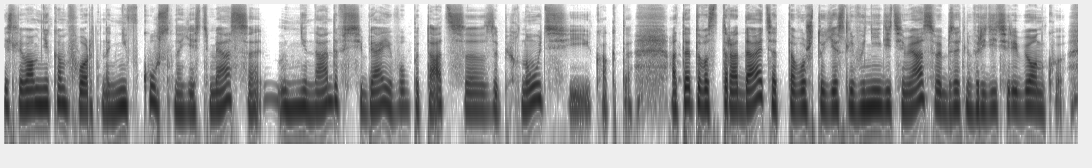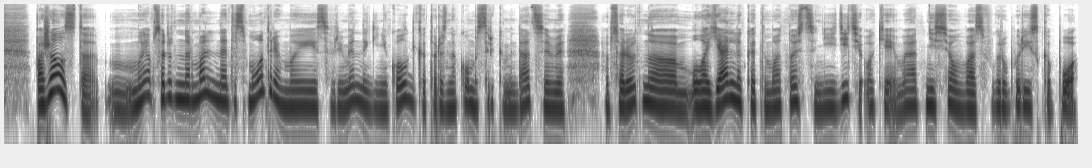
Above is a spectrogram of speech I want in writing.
Если вам некомфортно, невкусно есть мясо, не надо в себя его пытаться запихнуть и как-то от этого страдать, от того, что если вы не едите мясо, вы обязательно вредите ребенку. Пожалуйста, мы абсолютно нормально на это смотрим, и современные гинекологи, которые знакомы с рекомендациями, абсолютно лояльно к этому относятся, не едите, окей, мы отнесем вас в группу риска по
